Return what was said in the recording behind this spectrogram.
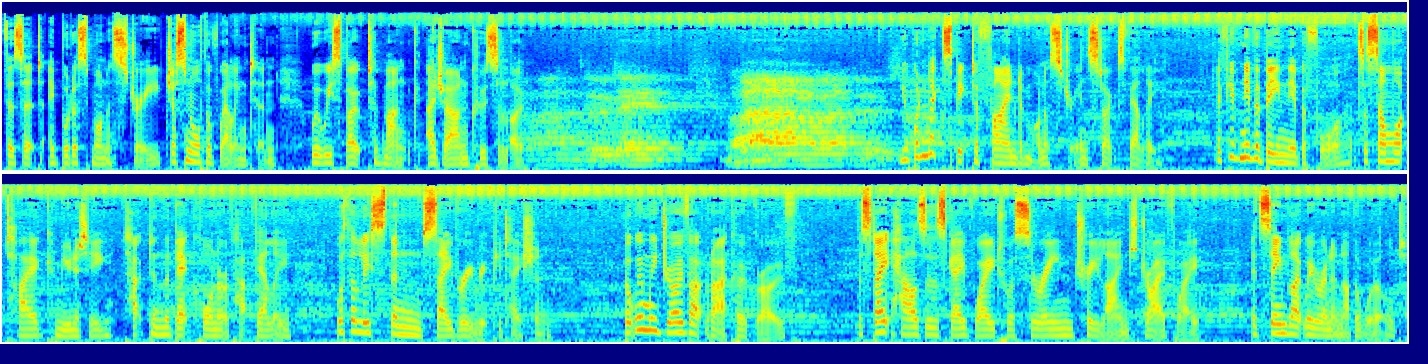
visit a Buddhist monastery just north of Wellington, where we spoke to monk Ajahn Kusalo. You wouldn't expect to find a monastery in Stokes Valley. If you've never been there before, it's a somewhat tired community tucked in the back corner of Hutt Valley with a less than savoury reputation. But when we drove up Rakau Grove, the state houses gave way to a serene, tree lined driveway. It seemed like we were in another world.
